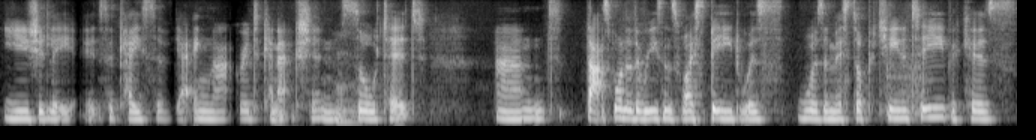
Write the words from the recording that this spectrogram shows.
usually it's a case of getting that grid connection mm. sorted. And that's one of the reasons why speed was was a missed opportunity because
